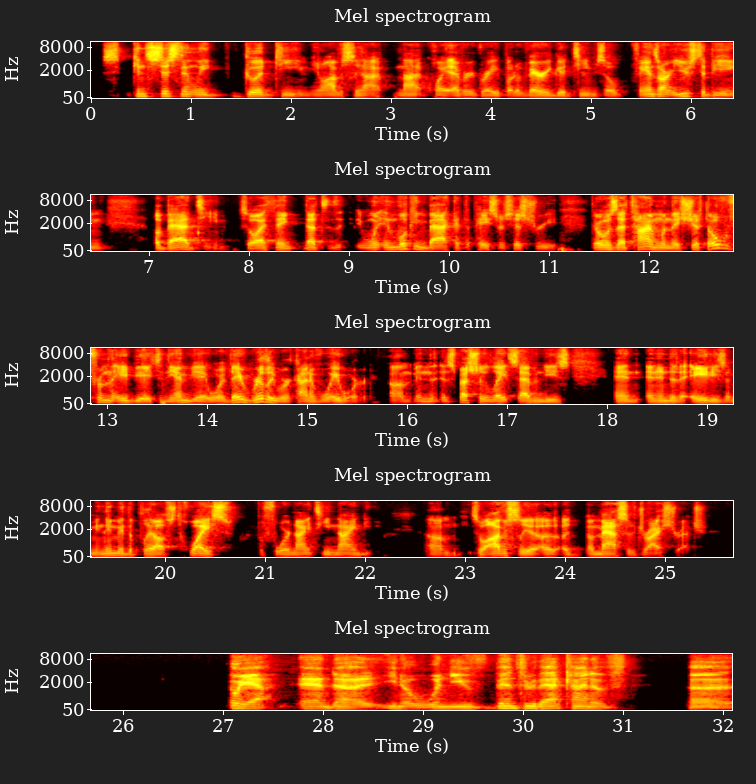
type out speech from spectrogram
consistently good team. You know, obviously not not quite ever great, but a very good team. So fans aren't used to being a bad team. So I think that's when in looking back at the Pacers' history, there was that time when they shift over from the ABA to the NBA where they really were kind of wayward, um, in especially late '70s and and into the '80s. I mean, they made the playoffs twice before 1990. Um, so obviously a, a, a massive dry stretch. Oh yeah, and uh, you know when you've been through that kind of uh,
